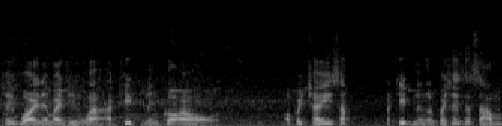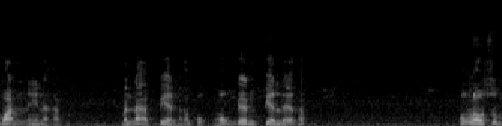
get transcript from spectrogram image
ใช้บ่อยเนี่ยหมายถึงว่าอาทิตย์หนึ่งก็ เอาไปใช้สักอาทิตย์หนึ่งไปใช้สักสามวันนี่นะครับ มันน่าเปลี่ยนนะครับหกหกเดือนเปลี่ยนเลยครับ พวกเราส่วน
